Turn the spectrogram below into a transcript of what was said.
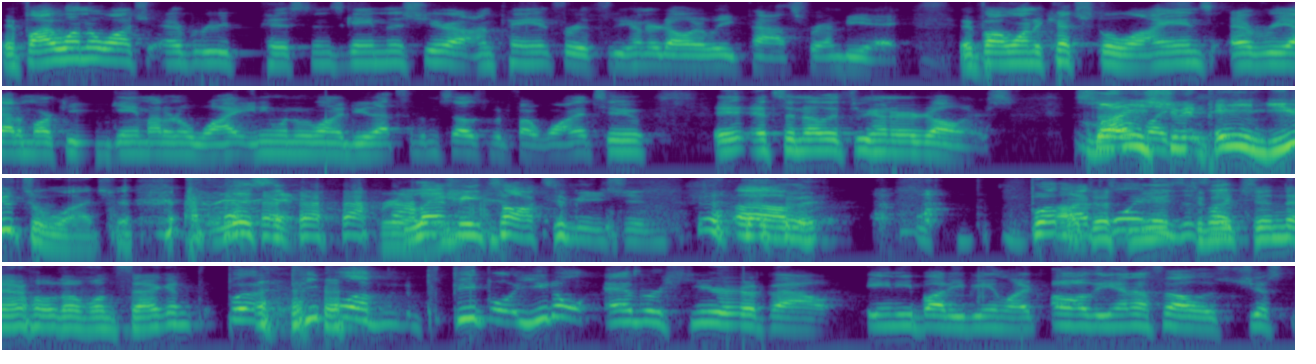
If I want to watch every Pistons game this year, I'm paying for a $300 league pass for NBA. If I want to catch the Lions every out of market game, I don't know why anyone would want to do that to themselves, but if I wanted to, it, it's another $300. So, Lions like, should be paying you to watch it. listen, really? let me talk to Michin. Um, but I'll my point is, it's like in there. Hold on one second. But people have people. You don't ever hear about anybody being like, "Oh, the NFL is just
